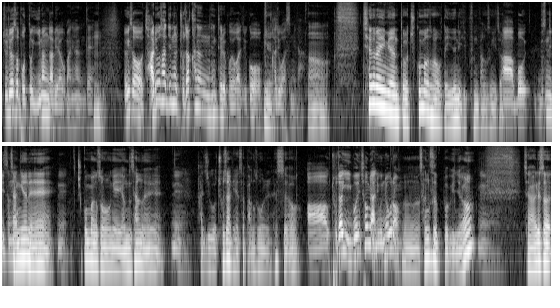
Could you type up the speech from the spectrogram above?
줄여서 보통 이만갑이라고 많이 하는데 음. 여기서 자료 사진을 조작하는 행태를 보여가지고 예. 가지고 왔습니다. 어, 채널 A면 또 축구 방송하고 또 인연이 깊은 방송이죠. 아 뭐 무슨 일 있었나요? 작년에 네. 축구 방송의 영상을 네. 가지고 조작해서 방송을 했어요. 아 조작이 이번이 처음이 아니군요, 그럼. 어, 상습법이죠. 네. 자, 그래서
